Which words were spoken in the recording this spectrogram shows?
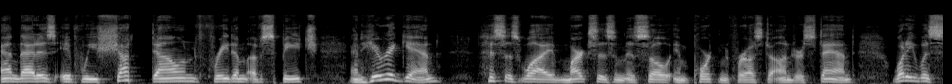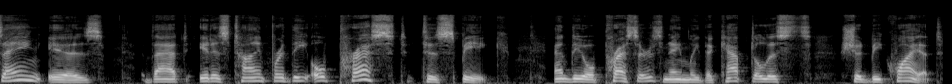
and that is if we shut down freedom of speech, and here again, this is why Marxism is so important for us to understand. What he was saying is that it is time for the oppressed to speak, and the oppressors, namely the capitalists, should be quiet.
